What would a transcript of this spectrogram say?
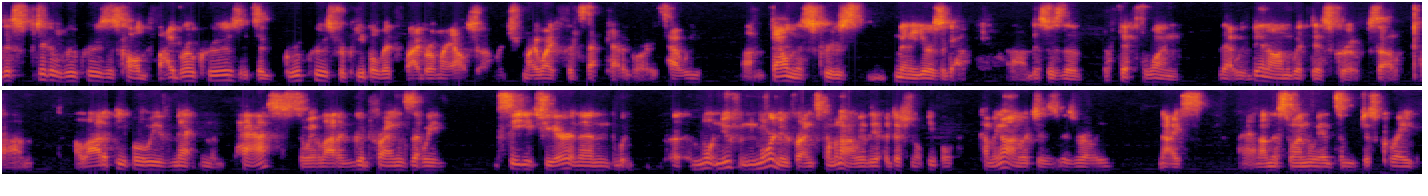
this particular group cruise is called Fibro Cruise. It's a group cruise for people with fibromyalgia, which my wife fits that category. It's how we um, found this cruise many years ago. Um, this was the, the, fifth one that we've been on with this group. So um, a lot of people we've met in the past. So we have a lot of good friends that we see each year, and then uh, more new more new friends coming on. We have the additional people coming on, which is is really nice. And on this one, we had some just great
